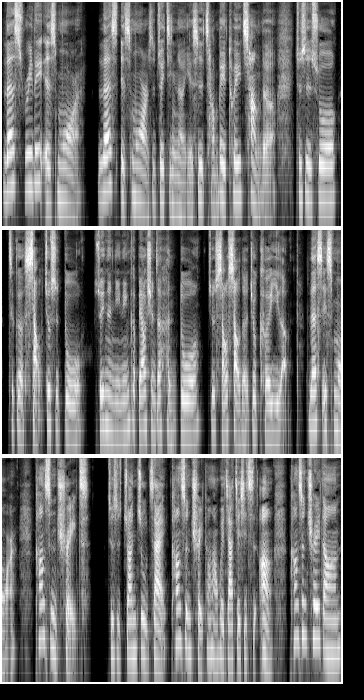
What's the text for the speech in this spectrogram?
Less really is more. Less is more 是最近呢，也是常被推唱的，就是说这个少就是多，所以呢，你宁可不要选择很多，就少少的就可以了。Less is more. Concentrate 就是专注在，concentrate 通常会加介系词 on。Concentrate on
